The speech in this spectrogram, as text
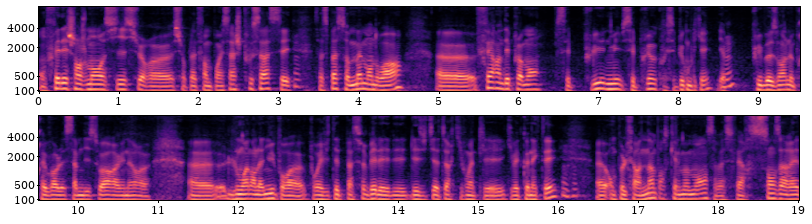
on fait des changements aussi sur, euh, sur plateforme.sh. Tout ça, c'est, mmh. ça se passe au même endroit. Euh, faire un déploiement, c'est plus, c'est plus, c'est plus compliqué. Il n'y a mmh. plus besoin de le prévoir le samedi soir à une heure euh, loin dans la nuit pour, pour éviter de perturber les, les, utilisateurs qui vont être, les, qui vont être connectés. Mmh. on peut le faire à n'importe quel moment, ça va se faire sans arrêt,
